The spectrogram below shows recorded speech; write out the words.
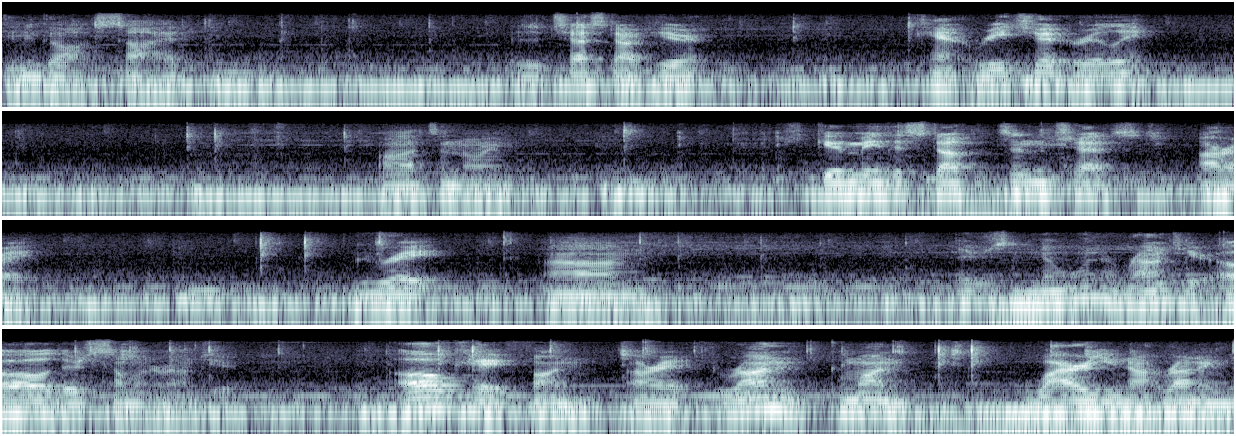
I'm gonna go outside. There's a chest out here. Can't reach it, really? Oh, that's annoying. Just give me the stuff that's in the chest. Alright. Great. Um, there's no one around here. Oh, there's someone around here. Okay, fun. Alright, run. Come on. Why are you not running?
